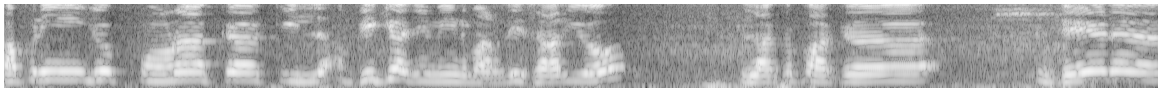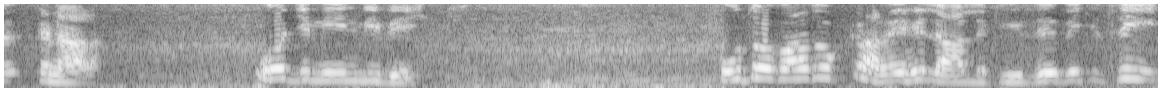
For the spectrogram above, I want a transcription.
ਆਪਣੀ ਜੋ ਪੌਣਾ ਕਿਲਾ ਕਿੱਲਾ ਵਿਗਾ ਜ਼ਮੀਨ ਬਣਦੀ ਸਾਰੀ, ਉਹ ਲਗਭਗ ਡੇਢ ਕਨਾਲ, ਉਹ ਜ਼ਮੀਨ ਵੀ ਵੇਚਤੀ। ਉਹ ਤੋਂ ਬਾਅਦ ਉਹ ਘਰ ਇਹ ਲਾਲ ਲਕੀਰ ਦੇ ਵਿੱਚ ਸੀ।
